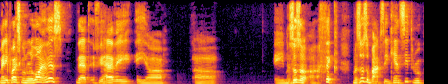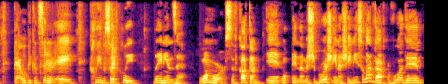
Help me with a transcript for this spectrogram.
many places can rely on this. That if you have a a uh, uh, a mezuzah, a thick mezuzah box that you can't see through, that will be considered a kli b'seich kli לעניין זה. One more, ספקתן in the Mishabrush in Hasheni, so lav davka vuadin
